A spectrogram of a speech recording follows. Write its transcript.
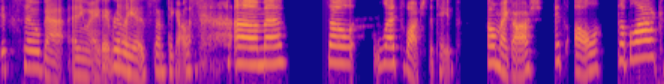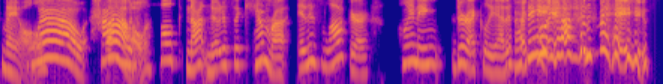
It's so bad. Anyway, It really yes. is something else. Um, so let's watch the tape. Oh my gosh, it's all the blackmail. Wow. How Wow. would Hulk not notice a camera in his locker pointing directly at his Actually, face? at his face.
